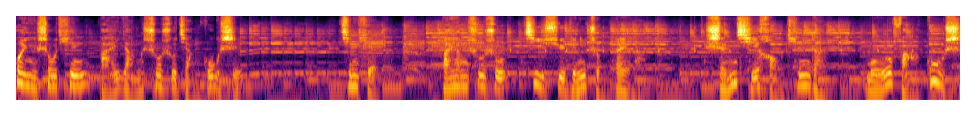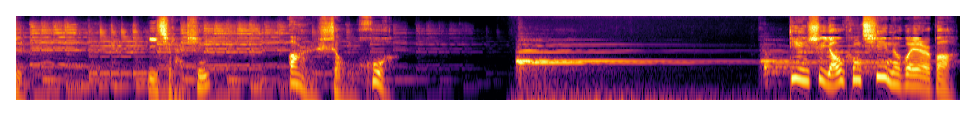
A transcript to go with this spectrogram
欢迎收听白羊叔叔讲故事。今天，白羊叔叔继续给你准备了神奇好听的魔法故事，一起来听《二手货》。电视遥控器呢，威尔伯？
